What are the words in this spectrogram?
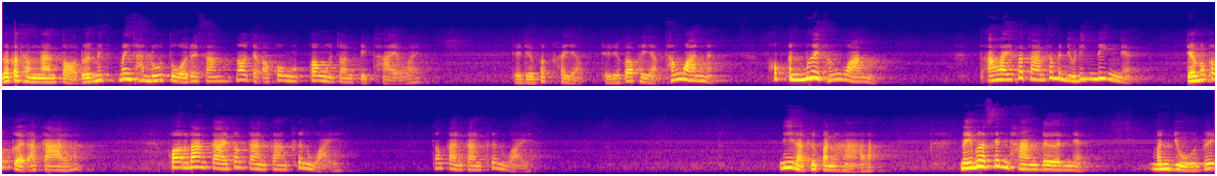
แล้วก็ทำงานต่อโดยไม่ไม่ทันรู้ตัวด้วยซ้ำนอกจากเอากล้องกล้องวงจรปิดถ่ายไว้ เดี๋ยวเดี๋ยวก็ขยับเดี๋ยวเดี๋ยวก็ขยับทั้งวันน่ะ เพราะมันเมื่อยทั้งวัน อะไรก็ตามถ้ามันอยู่นิ่งๆเนี่ย เดี๋ยวมันก็เกิดอาการแล้วเพราะร่างกายต้องการการเคลื่อนไหว ต้องการการเคลื่อนไหว นี่แหละคือปัญหาละในเมื่อเส้นทางเดินเนี่ย มันอยู่ด้วย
